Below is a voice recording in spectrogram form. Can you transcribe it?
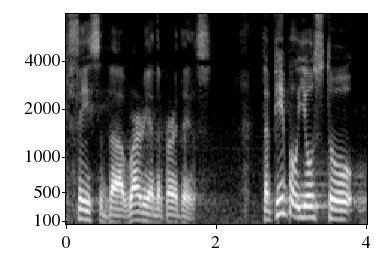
face the worry and the burdens. The people used to,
